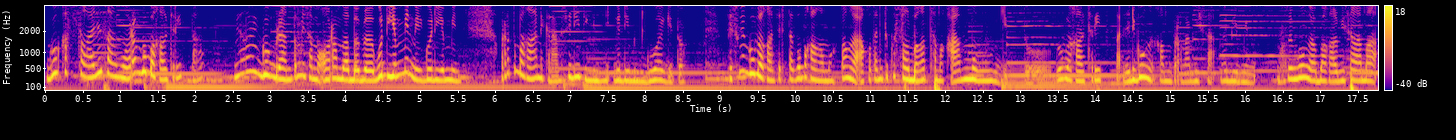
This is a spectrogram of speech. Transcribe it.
Gue kesel aja sama orang gue bakal cerita gue berantem nih sama orang bla bla bla. Gue diemin nih gue diemin. Orang tuh bakalan nih kenapa sih dia ngediemin gue? gitu. Besoknya gue bakal cerita gue bakal ngomong tau nggak aku tadi tuh kesel banget sama kamu gitu. Gue bakal cerita. Jadi gue nggak akan pernah bisa ngediemin. Maksud gue nggak bakal bisa lama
